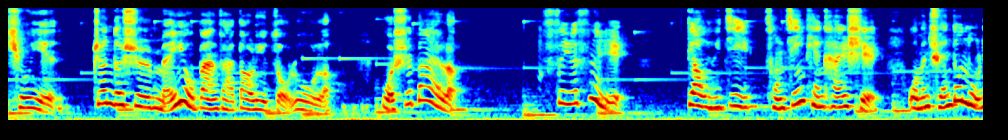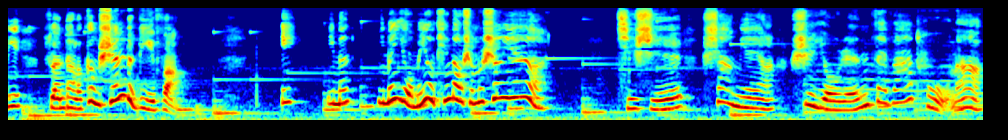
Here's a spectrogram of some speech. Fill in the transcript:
蚯蚓真的是没有办法倒立走路了，我失败了。四月四日。钓鱼季从今天开始，我们全都努力钻到了更深的地方。咦，你们你们有没有听到什么声音啊？其实上面呀是有人在挖土呢。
